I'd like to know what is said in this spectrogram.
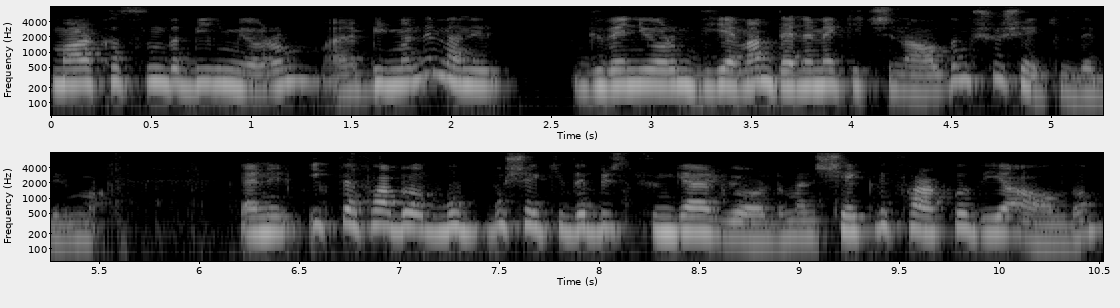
markasını da bilmiyorum. Hani bilmiyorum değil mi? Hani güveniyorum diyemem. Denemek için aldım. Şu şekilde bir yani ilk defa böyle bu, bu şekilde bir sünger gördüm. Hani şekli farklı diye aldım.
